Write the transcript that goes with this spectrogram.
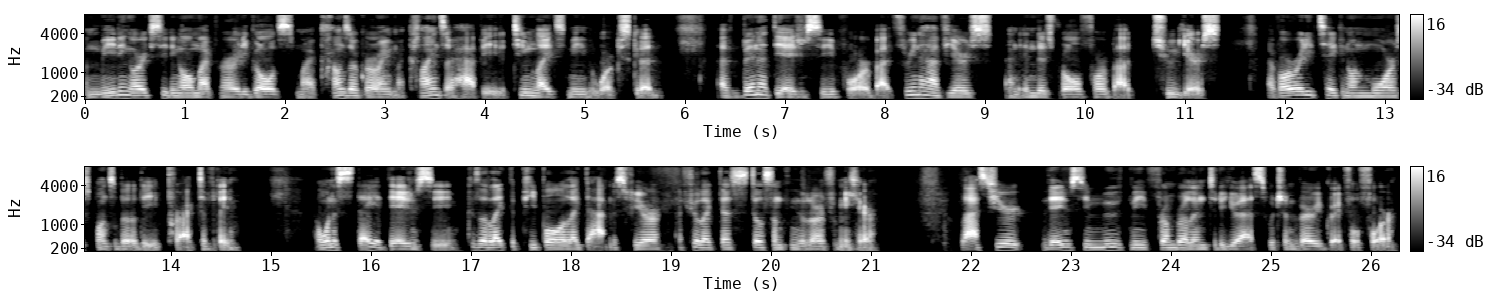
I'm meeting or exceeding all my priority goals. My accounts are growing, my clients are happy, the team likes me, the work's good. I've been at the agency for about three and a half years and in this role for about two years. I've already taken on more responsibility proactively. I want to stay at the agency because I like the people, I like the atmosphere. I feel like there's still something to learn from me here. Last year, the agency moved me from Berlin to the US, which I'm very grateful for.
